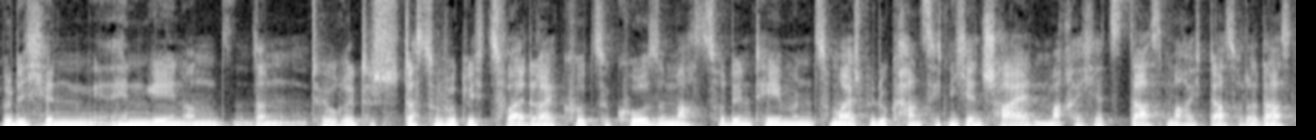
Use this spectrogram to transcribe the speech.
würde ich hin, hingehen und dann theoretisch, dass du wirklich zwei, drei kurze Kurse machst zu den Themen. Zum Beispiel, du kannst dich nicht entscheiden, mache ich jetzt das, mache ich das oder das.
